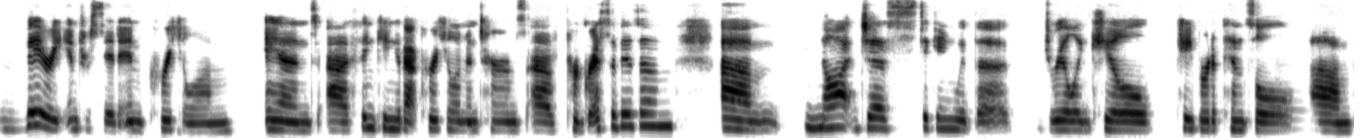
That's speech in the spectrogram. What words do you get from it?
very interested in curriculum and uh, thinking about curriculum in terms of progressivism, um, not just sticking with the drill and kill, paper to pencil. Um,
